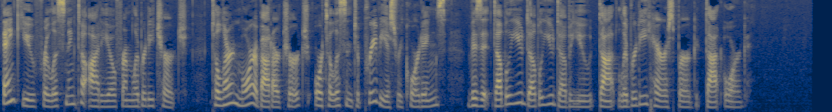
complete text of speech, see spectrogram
Thank you for listening to audio from Liberty Church. To learn more about our church or to listen to previous recordings, visit www.libertyharrisburg.org.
